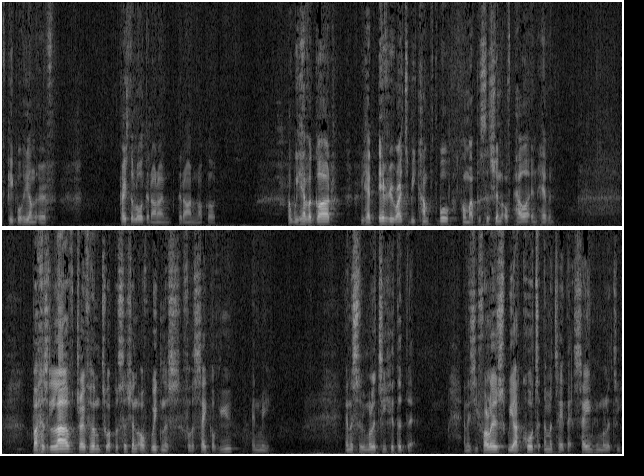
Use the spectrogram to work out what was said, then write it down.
of people here on the earth. Praise the Lord that I'm, that I'm not God. But we have a God who had every right to be comfortable from a position of power in heaven. But his love drove him to a position of weakness for the sake of you and me. In his humility, he did that. And as he follows, we are called to imitate that same humility.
